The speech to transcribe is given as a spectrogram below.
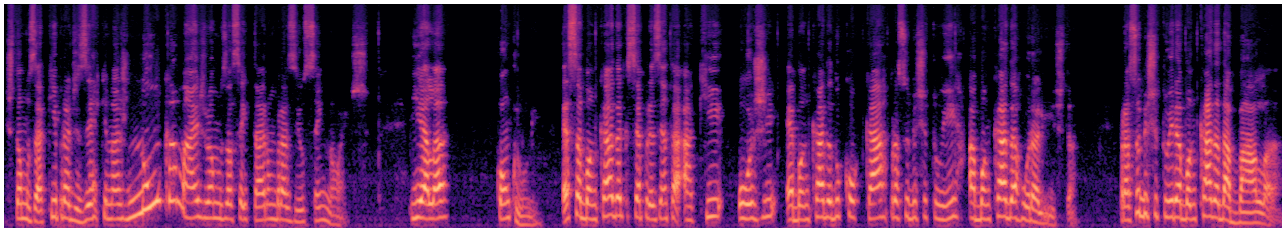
Estamos aqui para dizer que nós nunca mais vamos aceitar um Brasil sem nós. E ela conclui: essa bancada que se apresenta aqui hoje é bancada do COCAR para substituir a bancada ruralista, para substituir a bancada da bala.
